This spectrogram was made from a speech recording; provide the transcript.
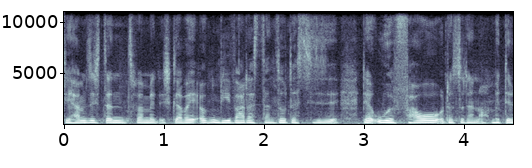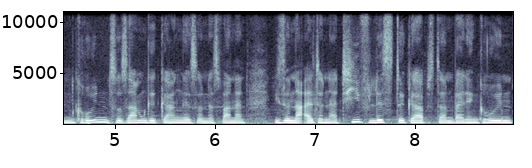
die haben sich dann zwar mit, ich glaube, irgendwie war das dann so, dass diese, der UEV oder so dann auch mit den Grünen zusammengegangen ist und das war dann wie so eine Alternativliste gab es dann bei den Grünen.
